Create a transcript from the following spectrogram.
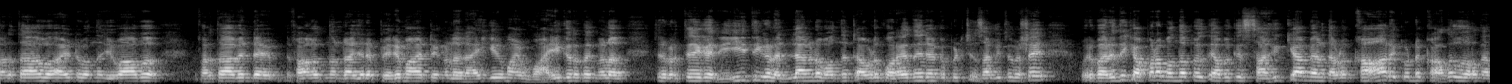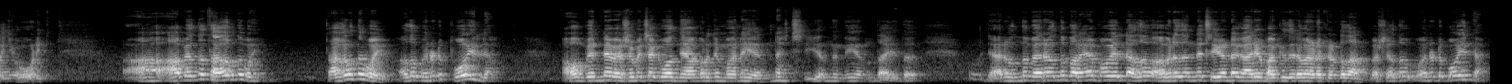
ഭർത്താവായിട്ട് വന്ന യുവാവ് ഭർത്താവിന്റെ ഭാഗത്തു നിന്നുണ്ടായ ചില പെരുമാറ്റങ്ങൾ ലൈംഗികമായ വൈകൃതങ്ങൾ ചില പ്രത്യേക രീതികൾ എല്ലാം കൂടെ വന്നിട്ട് അവൾ കുറെ നേരമൊക്കെ പിടിച്ച് സഹിച്ചു. പക്ഷേ ഒരു പരിധിക്ക് അപ്പുറം വന്നപ്പോഴത്തെ അവൾക്ക് സഹിക്കാൻ വേണ്ട അവൾ കാറിക്കൊണ്ട് കഥ തുറന്നിറങ്ങി ഓടി. ആ ബന്ധം തകർന്നു പോയി. തകർന്നു പോയി. അത് മുന്നോട്ട് പോയില്ല. അവൻ പിന്നെ വിഷമിച്ചൊക്കെ വന്ന് ഞാൻ പറഞ്ഞു മോനെ എന്നെ ചെയ്യുന്നു? നീ എന്താ ഇത്? ഞാനൊന്നും വരെ ഒന്നും പറയാൻ പോയില്ല. അത് അവർ തന്നെ ചെയ്യേണ്ട കാര്യം ബാക്കി തീരുമാനം എടുക്കേണ്ടതാണ്. പക്ഷെ അത് മുന്നോട്ട് പോയില്ല.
